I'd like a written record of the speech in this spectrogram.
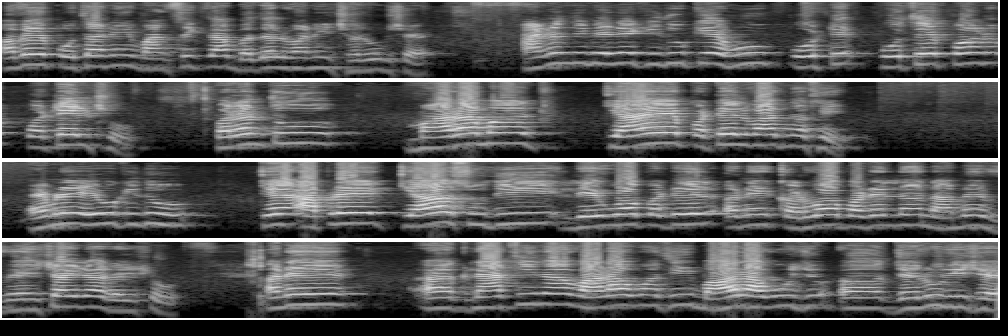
હવે પોતાની માનસિકતા બદલવાની જરૂર છે. આનંદીબેને કીધું કે હું પોતે પોતે પણ પટેલ છું, પરંતુ મારામાં ક્યાંય પટેલવાદ નથી. એમણે એવું કીધું કે આપણે ક્યાં સુધી લેવા પટેલ અને કડવા પટેલના નામે વહેંચાયેલા રહીશું? અને જ્ઞાતિના વાડાઓમાંથી બહાર આવવું જરૂરી છે.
